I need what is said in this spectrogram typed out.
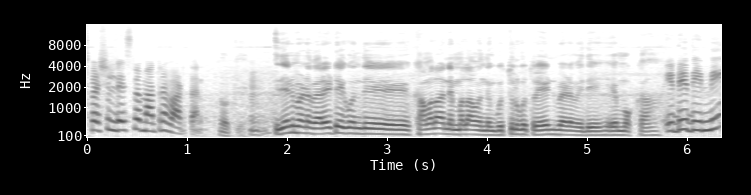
స్పెషల్ డేస్లో మాత్రం వాడతాను. ఓకే. ఇదేంటి మేడం వెరైటీగా ఉంది కమలా నిమ్మలా ఉంది గుత్తులు గుత్తులు. ఏంటి మేడం ఇది? ఏ మొక్క? ఇది దీన్ని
